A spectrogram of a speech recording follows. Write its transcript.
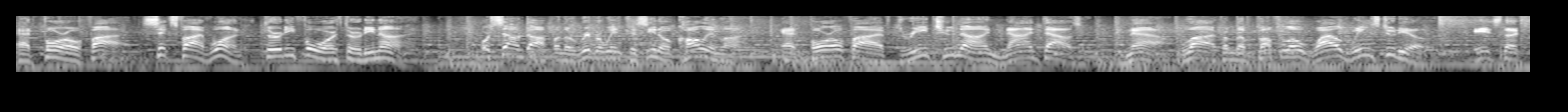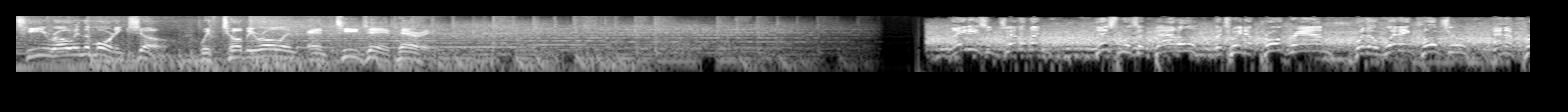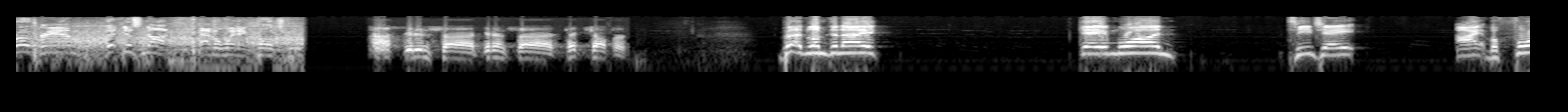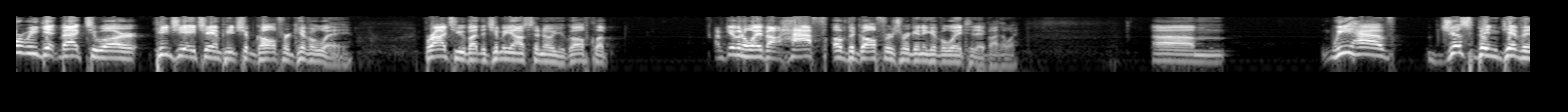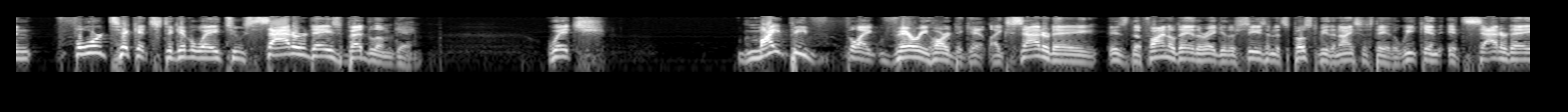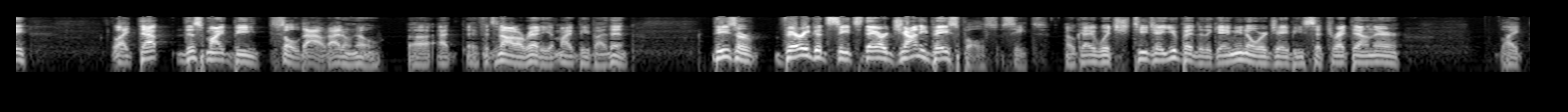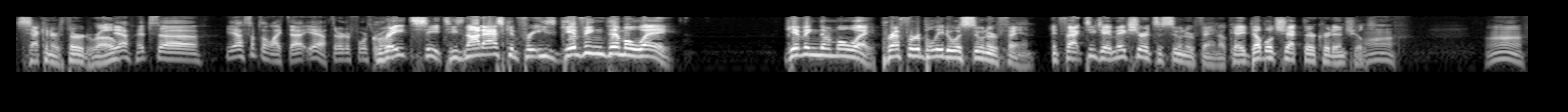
at 405 651 3439 or sound off on the Riverwind Casino call in line at 405 329 9000. Now, live from the Buffalo Wild Wing Studios, it's the T Row in the Morning Show with Toby Rowland and TJ Perry. Ladies and gentlemen, this was a battle between a program with a winning culture and a program that does not have a winning culture. Get inside. Get inside. Take shelter. Bedlam tonight. Game one. TJ, I before we get back to our PGA Championship golfer giveaway, brought to you by the Jimmy Austin OU Golf Club. I've given away about half of the golfers we're going to give away today, by the way. Um, we have just been given four tickets to give away to Saturday's Bedlam game, which might be like very hard to get. Like Saturday is the final day of the regular season. It's supposed to be the nicest day of the weekend. It's Saturday. Like that, this might be sold out. I don't know. Uh, at, if it's not already, it might be by then. These are very good seats. They are Johnny Baseball's seats. Okay, which TJ, you've been to the game. You know where JB sits right down there, like second or third row. Yeah, it's uh, yeah, something like that. Yeah, third or fourth. row. Great seats. He's not asking for. He's giving them away. Giving them away, preferably to a Sooner fan. In fact, TJ, make sure it's a Sooner fan. Okay, double check their credentials. Uh,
